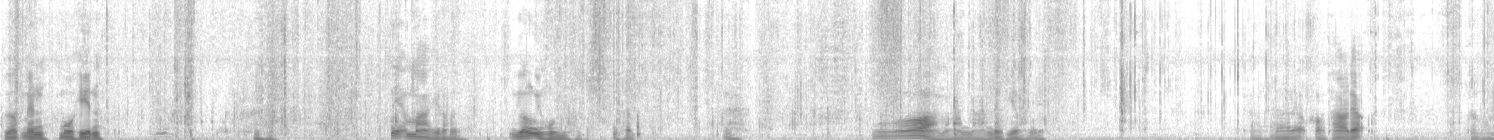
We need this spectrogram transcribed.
เกือบแม่นโบเห็นเนี่ยมาพี่น้องเลยเลี้ยงอีหุ่นนะครับอะว้ามานานเลยพี่น้องเลยเขาทาแล้วเขาทาแล้วครับผม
